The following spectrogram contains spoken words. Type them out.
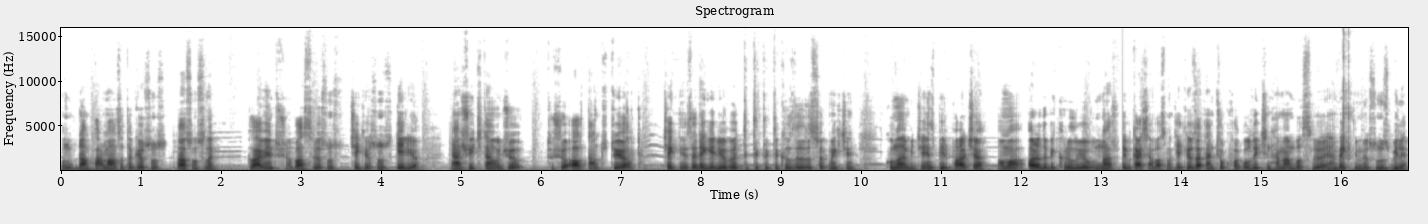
Bunu buradan parmağınıza takıyorsunuz. Daha sonrasında klavyenin tuşuna bastırıyorsunuz, çekiyorsunuz, geliyor. Yani şu iki tane ucu tuşu alttan tutuyor. Çektiğinizde de geliyor böyle tık tık tık tık hızlı hızlı sökmek için kullanabileceğiniz bir parça ama arada bir kırılıyor bunlar. Birkaç tane basmak gerekiyor. Zaten çok ufak olduğu için hemen basılıyor yani beklemiyorsunuz bile.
